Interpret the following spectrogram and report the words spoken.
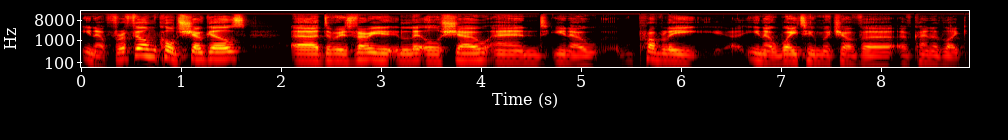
you know for a film called Showgirls uh, there is very little show and you know probably uh, you know way too much of a of kind of like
